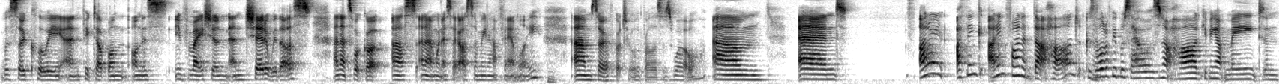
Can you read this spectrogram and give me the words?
was so cluey and picked up on, on this information and shared it with us. And that's what got us, and when I say us, I mean our family. Um, so I've got two older brothers as well. Um, and I don't, I think I didn't find it that hard because a lot of people say, oh, it's not hard giving up meat and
